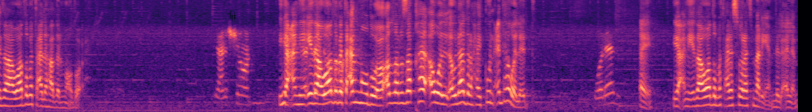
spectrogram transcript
إذا واظبت على هذا الموضوع. يعني شلون؟ يعني إذا واظبت على الموضوع والله رزقها أول الأولاد راح يكون عندها ولد. ولد؟ أي. يعني إذا واظبت على سورة مريم للعلم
